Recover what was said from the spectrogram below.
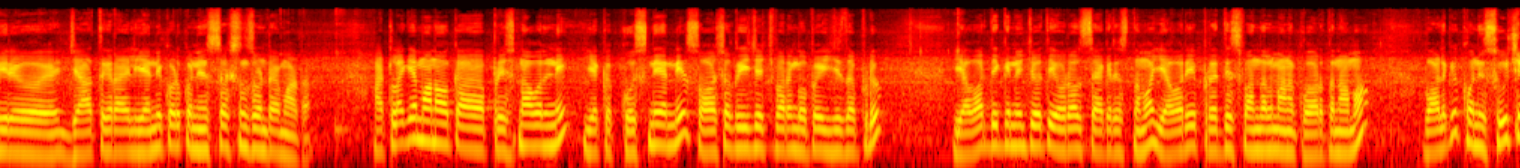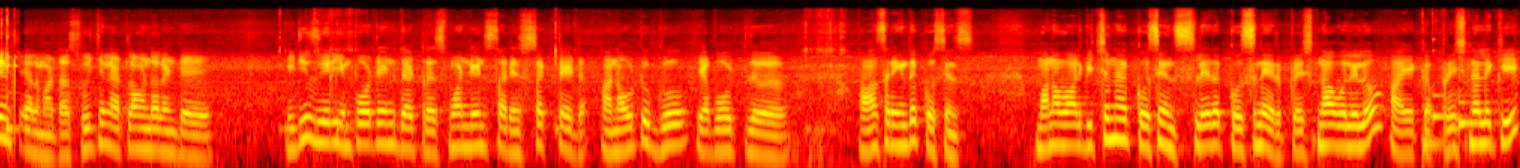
మీరు జాతక రాయాలి ఇవన్నీ కూడా కొన్ని ఇన్స్ట్రక్షన్స్ ఉంటాయన్నమాట అట్లాగే మనం ఒక ప్రశ్నావళిని ఈ యొక్క క్వశ్చనర్ని సోషల్ రీసెర్చ్ పరంగా ఉపయోగించేటప్పుడు ఎవరి దగ్గర నుంచి అయితే వివరాలు సేకరిస్తున్నామో ఎవరి ప్రతిస్పందనలు మనం కోరుతున్నామో వాళ్ళకి కొన్ని సూచనలు చేయాలన్నమాట. ఆ సూచనలు ఎట్లా ఉండాలంటే it is very important that respondents are instructed on how to go about the answering the questions మనం వాళ్ళకి ఇచ్చిన క్వశ్చన్స్ లేదా క్వశ్చనర్ ప్రశ్నావళిలో ఆ యొక్క ప్రశ్నలకి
